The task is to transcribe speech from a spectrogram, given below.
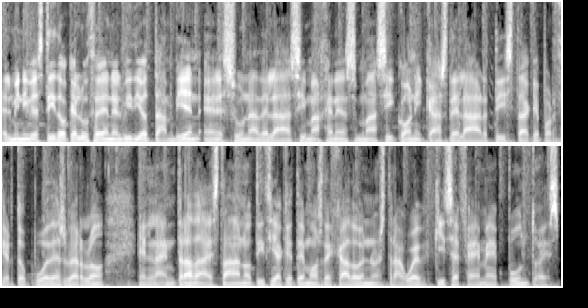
El mini vestido que luce en el vídeo también es una de las imágenes más icónicas de la artista, que por cierto puedes verlo en la entrada a esta noticia que te hemos dejado en nuestra web kissfm.es.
